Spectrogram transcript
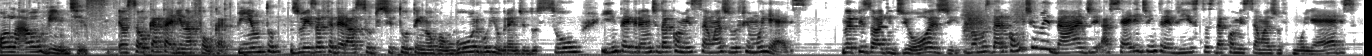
Olá, ouvintes! Eu sou Catarina Folcar Pinto, juíza federal substituta em Novo Hamburgo, Rio Grande do Sul e integrante da comissão AJUF Mulheres. No episódio de hoje, vamos dar continuidade à série de entrevistas da Comissão AJUF Mulheres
